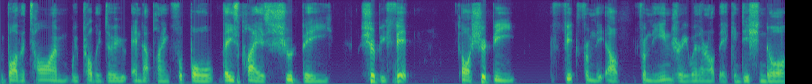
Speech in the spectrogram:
by the time we probably do end up playing football, these players should be should be fit or should be fit from the uh, from the injury, whether or not they're conditioned or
